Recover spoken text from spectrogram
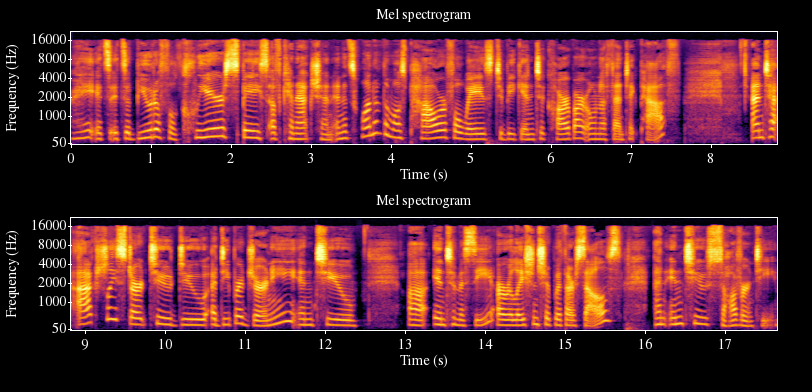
Right? It's, it's a beautiful, clear space of connection. And it's one of the most powerful ways to begin to carve our own authentic path and to actually start to do a deeper journey into uh, intimacy, our relationship with ourselves, and into sovereignty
